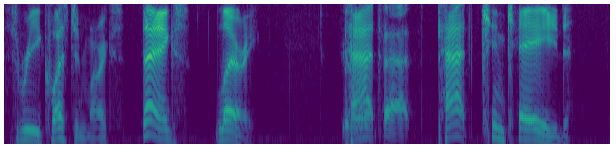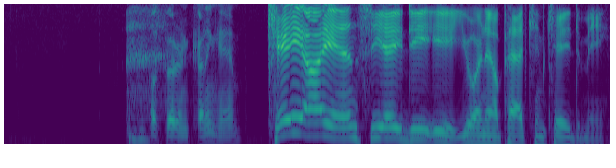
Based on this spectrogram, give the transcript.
Three question marks. Thanks, Larry. Good Pat, Pat. Pat Kincaid. Well, it's better than Cunningham. K I N C A D E. You are now Pat Kincaid to me.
